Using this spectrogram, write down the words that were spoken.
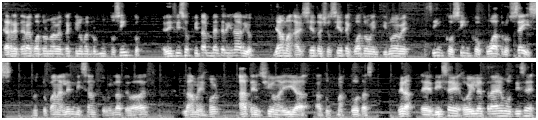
carretera 493 kilómetros punto 5, edificio hospital veterinario. Llama al 787-429-5546. Nuestro pana Lenny Santos, ¿verdad? Te va a dar la mejor atención ahí a, tus mascotas. Mira, eh, dice, hoy le traemos, dice,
